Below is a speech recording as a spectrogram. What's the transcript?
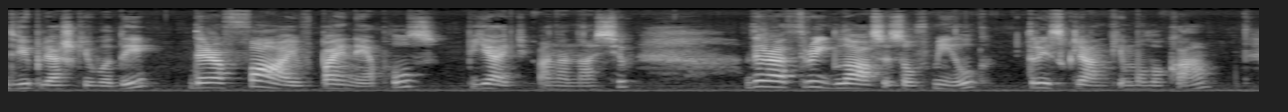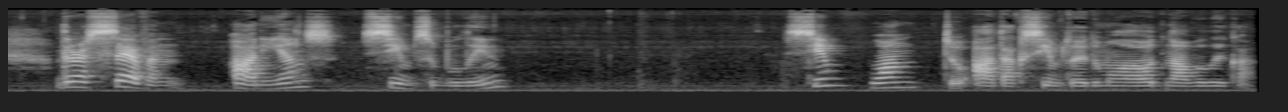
дві пляшки води. There are five pineapples, п'ять ананасів. There are three glasses of milk, три склянки молока. There are seven onions, Сім цибулин. Сім, one, two. А, так, сім, то я думала одна велика.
